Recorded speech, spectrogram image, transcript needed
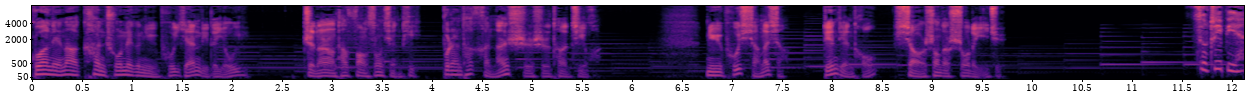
关莲娜看出那个女仆眼里的犹豫，只能让她放松警惕，不然她很难实施她的计划。女仆想了想，点点头，小声的说了一句。走这边。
